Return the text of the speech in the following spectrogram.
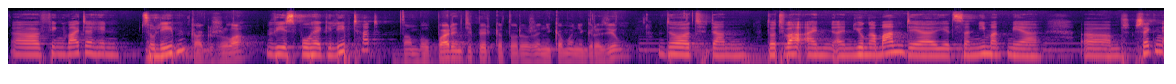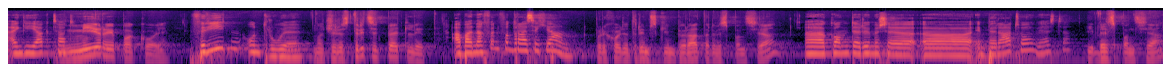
äh, fing weiterhin zu leben, как жила. wie es vorher gelebt hat. Там был парень теперь, который уже никому не грозил. Dort, dann, dort war ein, ein junger Mann, der jetzt dann niemand mehr ähm, Schrecken eingejagt hat. Мир и покой. Frieden und Ruhe. Но через 35 лет Aber nach 35 Jahren приходит римский император Веспансиан, äh, kommt der römische äh, Imperator, wie heißt er? и Веспансиан,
